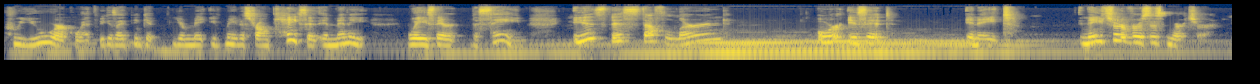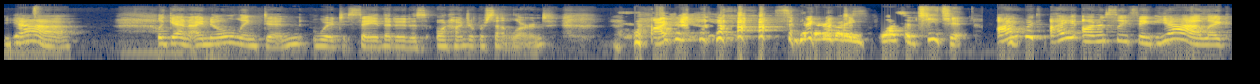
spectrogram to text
who you work with, because I think it, you're ma- you've made a strong case that in many ways they're the same. Is this stuff learned or is it innate? Nature versus nurture. Yeah. Again, I know LinkedIn would say that it is 100% learned. Sorry, Everybody wants to teach it. I would, I honestly think, yeah, like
